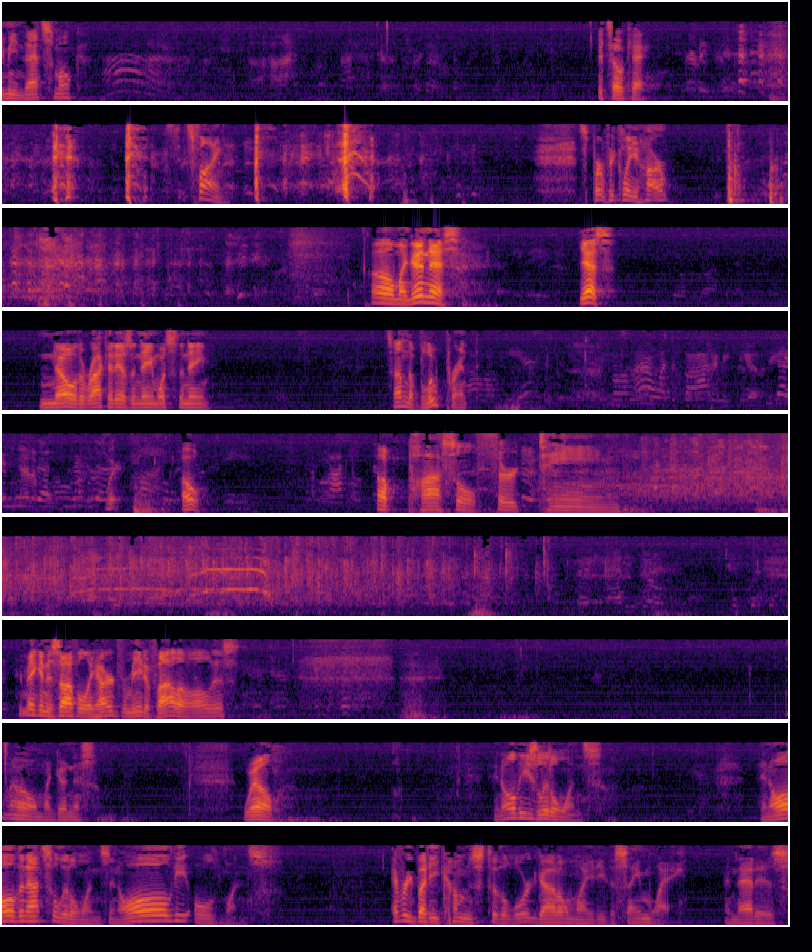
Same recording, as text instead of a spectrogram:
You mean that smoke? It's okay. it's fine. it's perfectly harm. Oh my goodness. Yes. No, the rocket has a name. What's the name? It's on the blueprint. What? Oh. Apostle 13. You're making this awfully hard for me to follow all this. Oh, my goodness. Well, in all these little ones, and all the not so little ones, and all the old ones, everybody comes to the Lord God Almighty the same way, and that is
